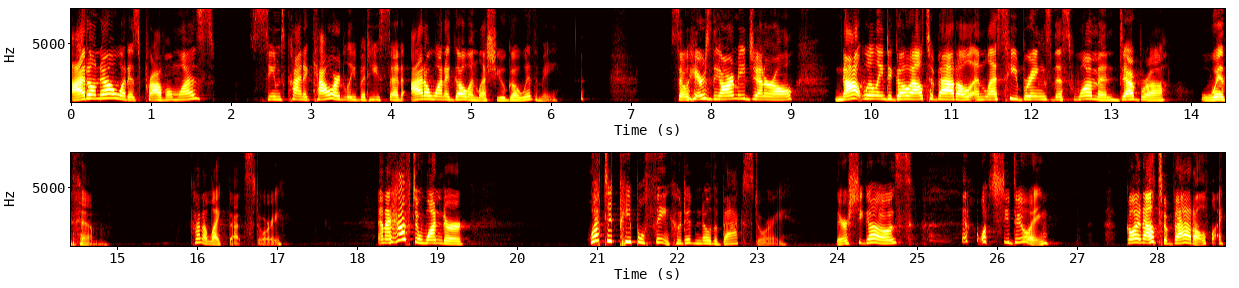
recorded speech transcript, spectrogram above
I don't know what his problem was. Seems kind of cowardly, but he said, I don't want to go unless you go with me. so here's the army general not willing to go out to battle unless he brings this woman, Deborah, with him. Kind of like that story. And I have to wonder what did people think who didn't know the backstory? There she goes. What's she doing? Going out to battle. Like,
